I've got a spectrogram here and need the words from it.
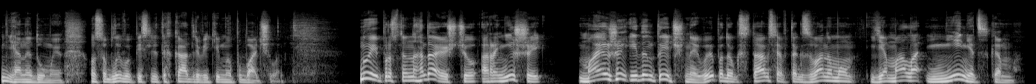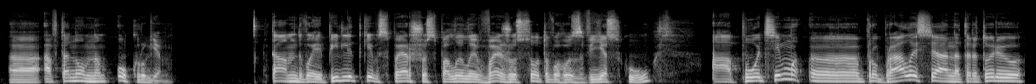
Я не думаю, особливо після тих кадрів, які ми побачили. Ну і просто нагадаю, що раніше майже ідентичний випадок стався в так званому Ямало-Ненецькому е, автономному округі. Там двоє підлітків спершу спалили вежу сотового зв'язку, а потім е, пробралися на територію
